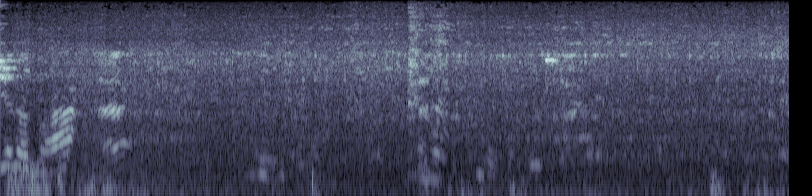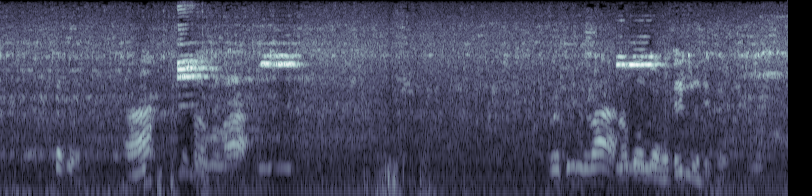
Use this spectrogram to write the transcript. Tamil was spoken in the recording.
புத்து போவா எடுக்க முடியாது இல்லை போட்டு முன்னாடி போட்டு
